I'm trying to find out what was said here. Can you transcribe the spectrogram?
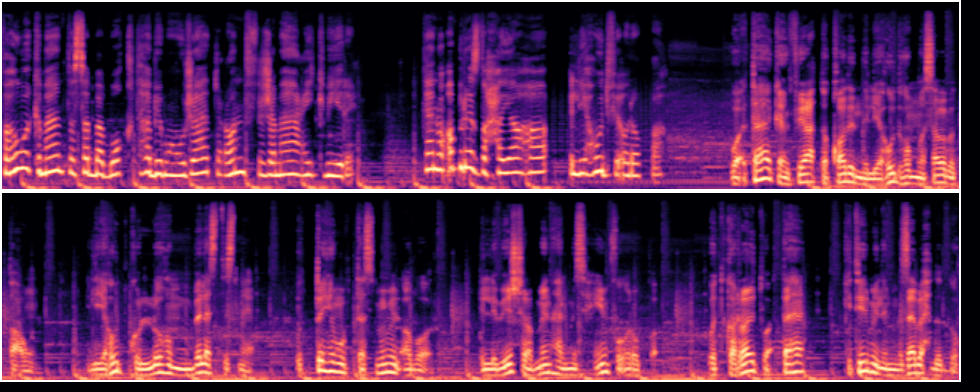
فهو كمان تسبب وقتها بموجات عنف جماعي كبيرة. كانوا أبرز ضحاياها اليهود في أوروبا. وقتها كان في اعتقاد إن اليهود هم سبب الطاعون. اليهود كلهم بلا استثناء اتهموا بتسميم الآبار اللي بيشرب منها المسيحيين في أوروبا واتكررت وقتها كتير من المذابح ضدهم.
